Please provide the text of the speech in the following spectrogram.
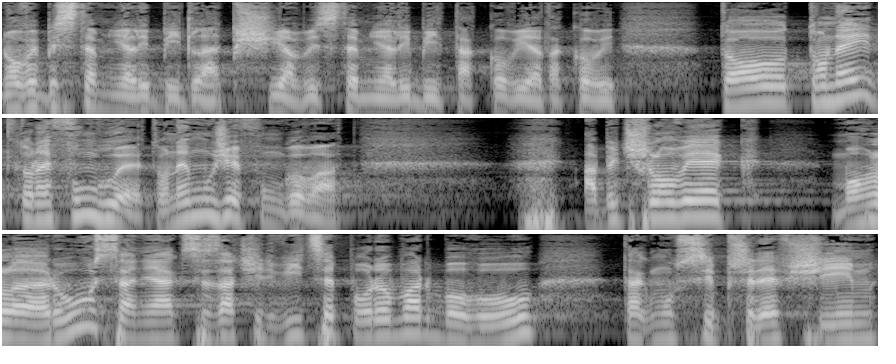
no vy byste měli být lepší a byste měli být takový a takový. To, to, ne, to nefunguje, to nemůže fungovat. Aby člověk mohl růst a nějak se začít více podobat Bohu, tak musí především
